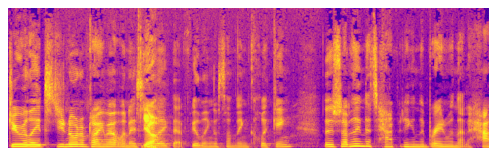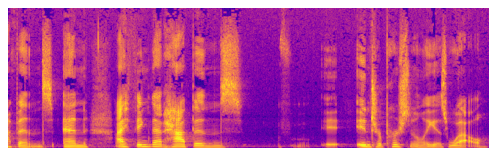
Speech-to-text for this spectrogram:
Do you relate? Do you know what I'm talking about when I say Yeah. like that feeling of something clicking? There's something that's happening in the brain when that happens, and I think that happens interpersonally as well.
